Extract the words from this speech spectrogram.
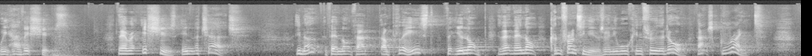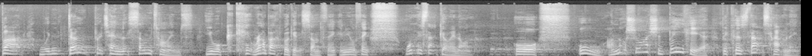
we have issues. There are issues in the church. You know, they're not that I'm pleased that you're not, that they're not confronting you as when you're walking through the door. That's great. But don't pretend that sometimes you will rub up against something and you'll think, why is that going on? Or, oh, I'm not sure I should be here because that's happening.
